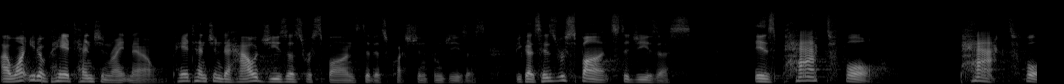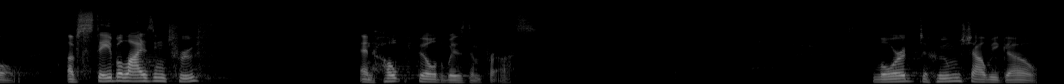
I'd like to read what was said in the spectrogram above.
I want you to pay attention right now. Pay attention to how Jesus responds to this question from Jesus, because his response to Jesus is packed full, packed full of stabilizing truth and hope filled wisdom for us. Lord, to whom shall we go?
